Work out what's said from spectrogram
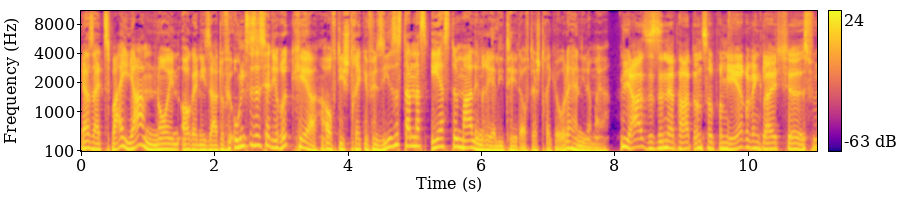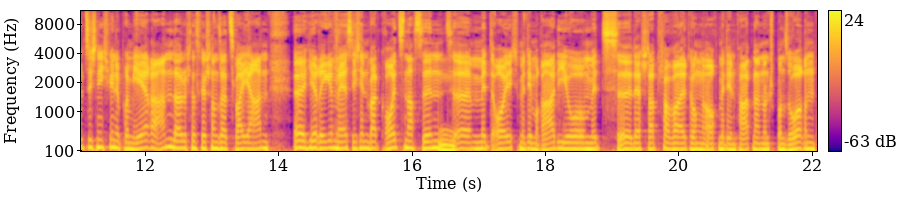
ja seit zwei Jahren neuen Organisator. Für uns ist es ja die Rückkehr auf die Strecke. Für Sie ist es dann das erste Mal in Realität auf der Strecke, oder Herr Niedermeyer? Ja, es ist in der Tat unsere Premiere, wenngleich äh, es fühlt sich nicht wie eine Premiere an, dadurch, dass wir schon seit zwei Jahren äh, hier regelmäßig in Bad Kreuznach sind, äh, mit euch, mit dem Radio, mit äh, der Stadtverwaltung, auch mit den Partnern und Sponsoren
